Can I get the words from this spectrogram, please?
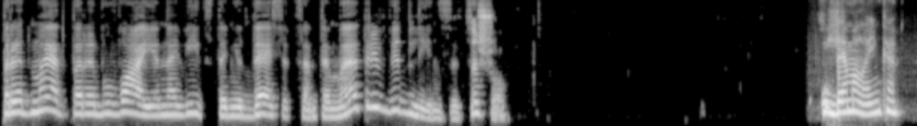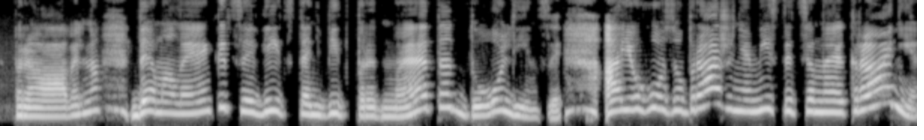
Предмет перебуває на відстані 10 сантиметрів від лінзи. Це що? Де маленьке? Правильно, де маленький це відстань від предмета до лінзи, а його зображення міститься на екрані,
